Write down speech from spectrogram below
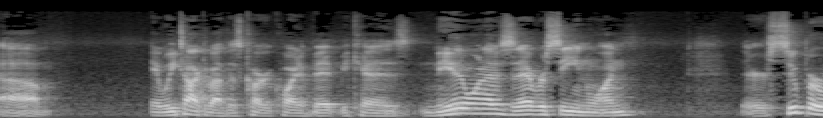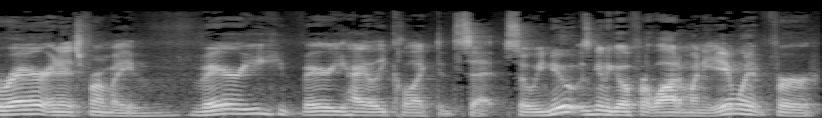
Um, and we talked about this card quite a bit because neither one of us has ever seen one. They're super rare, and it's from a very, very highly collected set. So we knew it was going to go for a lot of money. It went for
